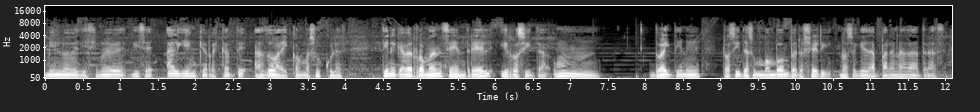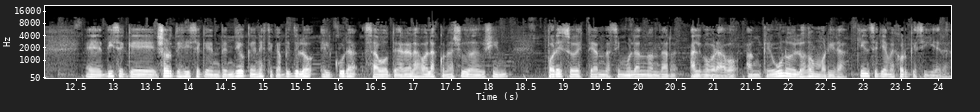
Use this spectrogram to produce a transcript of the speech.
1919 dice, alguien que rescate a Dwight con mayúsculas. Tiene que haber romance entre él y Rosita. Dwight tiene, Rosita es un bombón, pero Sherry no se queda para nada atrás. Eh, dice que Shortis dice que entendió que en este capítulo el cura saboteará las balas con ayuda de Eugene por eso este anda simulando andar algo bravo, aunque uno de los dos morirá. ¿Quién sería mejor que siguiera?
